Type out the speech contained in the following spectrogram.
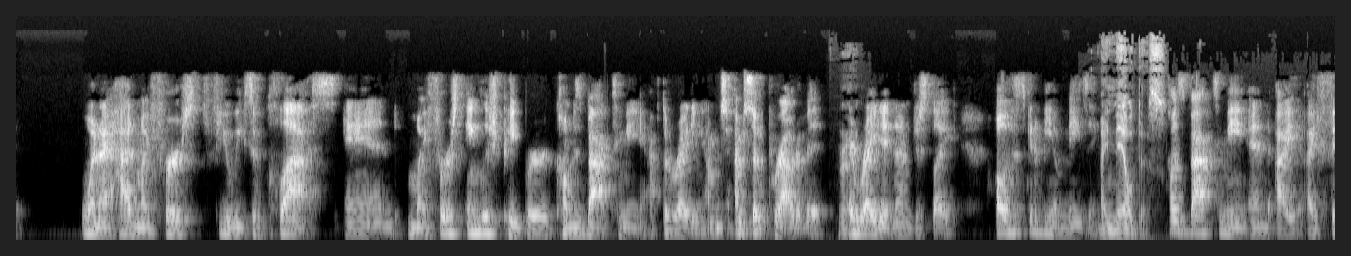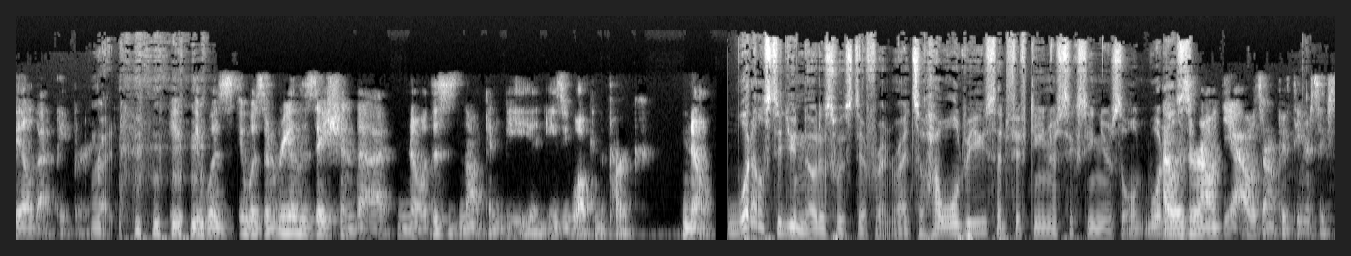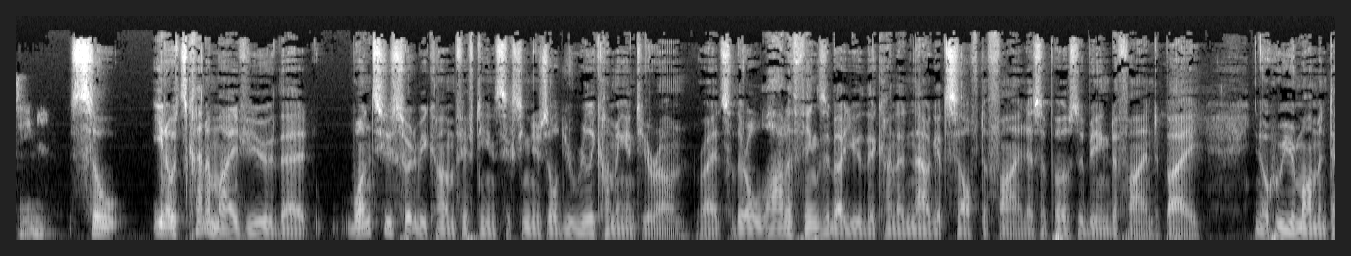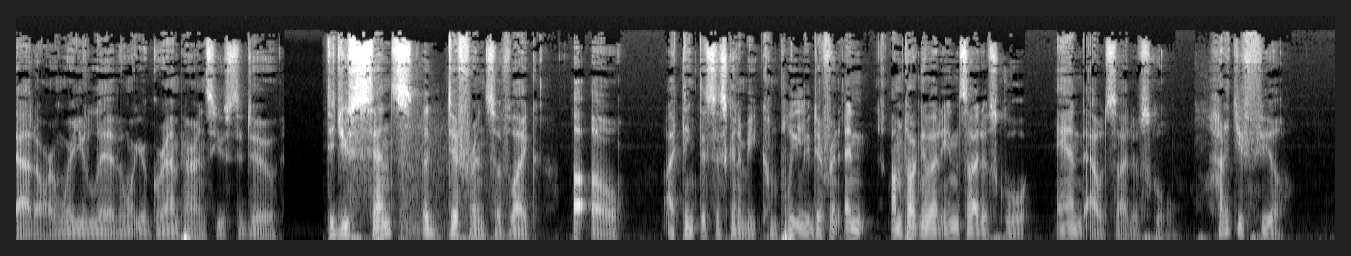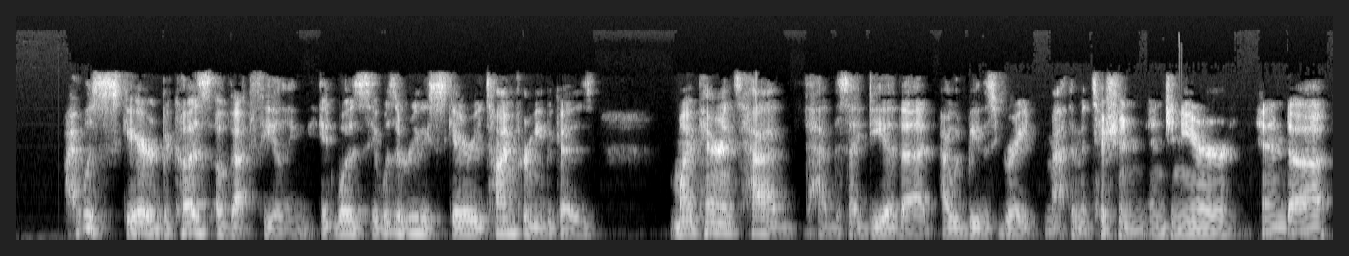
when I had my first few weeks of class and my first English paper comes back to me after writing, I'm I'm so proud of it. Right. I write it and I'm just like, oh, this is gonna be amazing. I nailed this. comes back to me and I I failed that paper. Right. It, it was it was a realization that no, this is not gonna be an easy walk in the park. No, what else did you notice was different, right? So how old were you? You said 15 or 16 years old. What I else? was around yeah, I was around 15 or 16. So, you know, it's kind of my view that once you sort of become 15, 16 years old, you're really coming into your own, right? So there are a lot of things about you that kind of now get self-defined as opposed to being defined by, you know, who your mom and dad are and where you live and what your grandparents used to do. Did you sense a difference of like, uh-oh, I think this is going to be completely different? And I'm talking about inside of school and outside of school. How did you feel? I was scared because of that feeling. It was it was a really scary time for me because my parents had had this idea that I would be this great mathematician, engineer, and uh,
